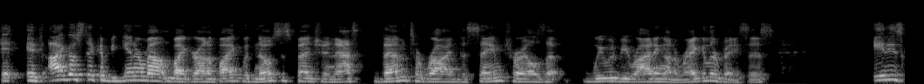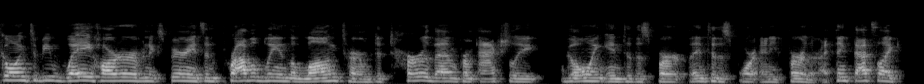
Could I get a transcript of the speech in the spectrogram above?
if I go stick a beginner mountain biker on a bike with no suspension and ask them to ride the same trails that we would be riding on a regular basis, it is going to be way harder of an experience and probably in the long term deter them from actually going into the sport into the sport any further. I think that's like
